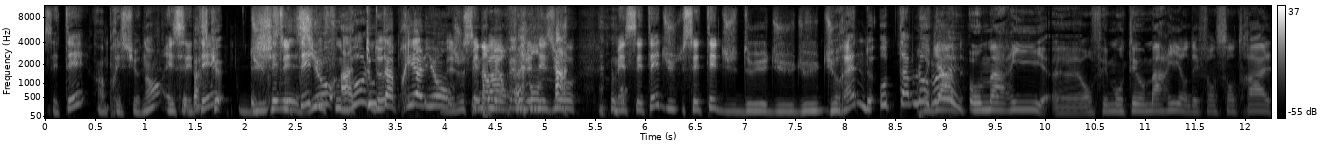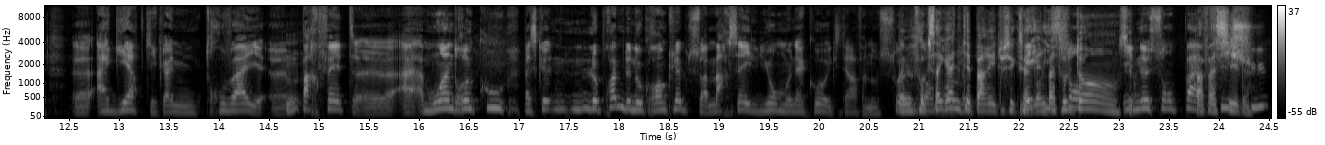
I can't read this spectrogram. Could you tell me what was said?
c'était impressionnant et c'était que du, c'était du Genesio a football tout de. appris à Lyon. Mais je sais Mais non, pas, mais on- Genesio, mais c'était du, c'était du, du, du, du- du Rennes de haut de tableau. Regarde, Omari, euh, on fait monter Omari en défense centrale, euh, Aguerd qui est quand même une trouvaille euh, Mm. parfaite euh, à, à moindre coût. Parce que le problème de nos grands clubs, que ce soit Marseille, Lyon, Monaco, etc., enfin nos Ouais, mais faut que ça gagne tes paris. Tu sais que ça Mais gagne pas tout le temps. Ils ne sont pas, pas facile. fichus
